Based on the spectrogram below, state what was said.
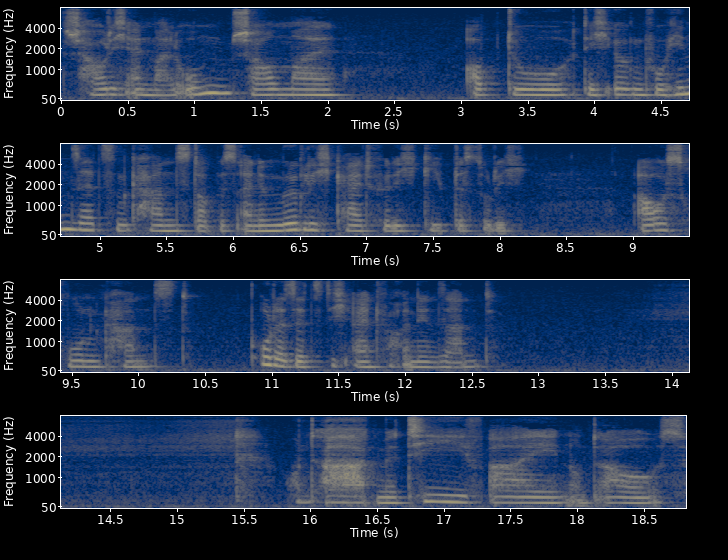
Schau dich einmal um, schau mal, ob du dich irgendwo hinsetzen kannst, ob es eine Möglichkeit für dich gibt, dass du dich ausruhen kannst oder setz dich einfach in den Sand. Und atme tief ein und aus.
